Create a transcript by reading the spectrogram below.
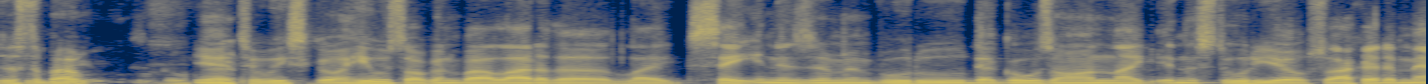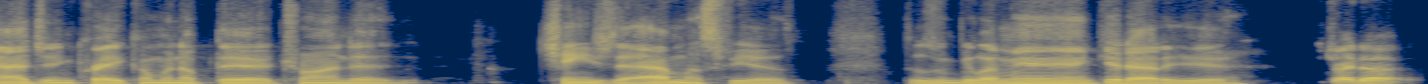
Just about. Yeah, two weeks ago. And he was talking about a lot of the like Satanism and voodoo that goes on like in the studio. So I could imagine Craig coming up there trying to change the atmosphere. Dudes would be like, man, get out of here. Straight up,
